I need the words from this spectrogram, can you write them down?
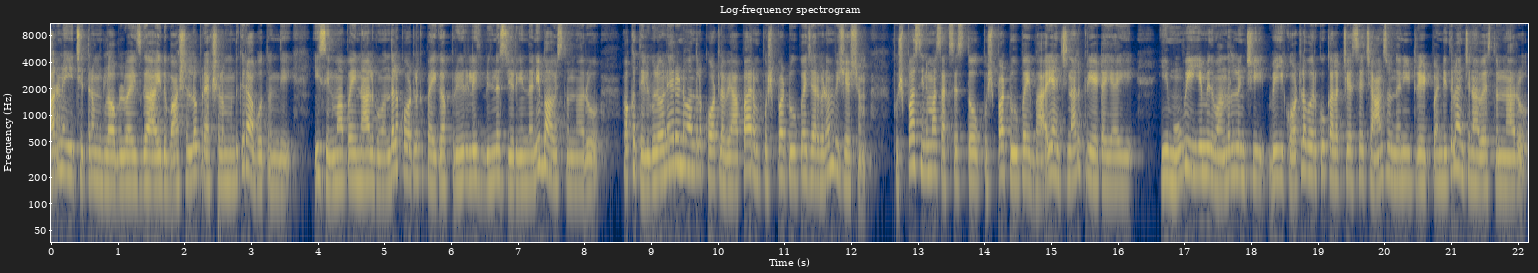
ఆరున ఈ చిత్రం గ్లోబల్ వైజ్గా ఐదు భాషల్లో ప్రేక్షకుల ముందుకు రాబోతుంది. ఈ సినిమాపై నాలుగు వందల కోట్లకు పైగా ప్రీ రిలీజ్ బిజినెస్ జరిగిందని భావిస్తున్నారు. ఒక తెలుగులోనే రెండు వందల కోట్ల వ్యాపారం పుష్ప టూపై జరగడం విశేషం. పుష్ప సినిమా సక్సెస్తో పుష్ప టూపై భారీ అంచనాలు క్రియేట్ అయ్యాయి. ఈ మూవీ ఎనిమిది వందల నుంచి వెయ్యి కోట్ల వరకు కలెక్ట్ చేసే ఛాన్స్ ఉందని ట్రేడ్ పండితులు అంచనా వేస్తున్నారు.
